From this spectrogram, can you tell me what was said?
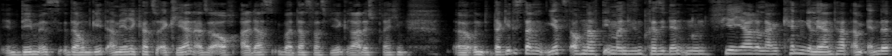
in dem es darum geht, Amerika zu erklären, also auch all das über das, was wir gerade sprechen. Äh, und da geht es dann jetzt auch, nachdem man diesen Präsidenten nun vier Jahre lang kennengelernt hat, am Ende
